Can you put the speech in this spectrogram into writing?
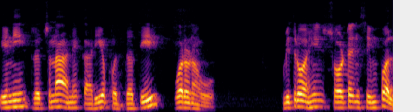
તેની રચના અને કાર્ય પદ્ધતિ વર્ણવો. મિત્રો, અહીં શોર્ટ એન્ડ સિમ્પલ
